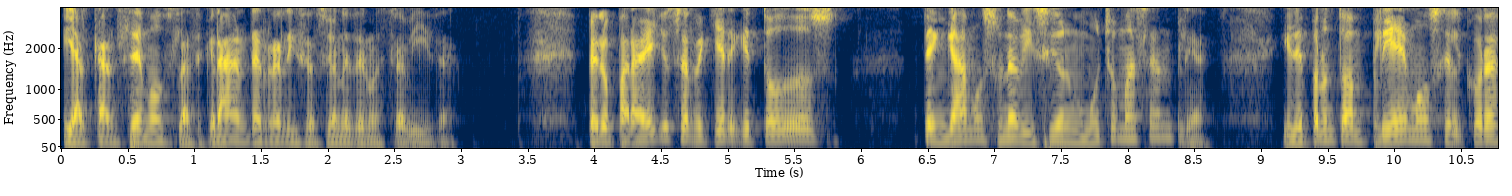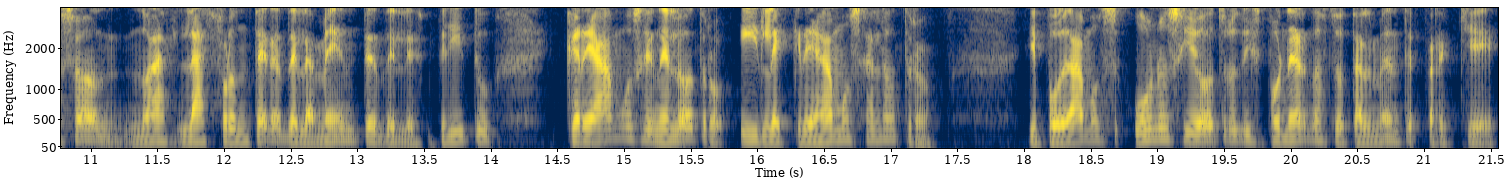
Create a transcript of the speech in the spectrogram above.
y alcancemos las grandes realizaciones de nuestra vida. Pero para ello se requiere que todos tengamos una visión mucho más amplia y de pronto ampliemos el corazón, las fronteras de la mente, del espíritu, creamos en el otro y le creamos al otro y podamos unos y otros disponernos totalmente para que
